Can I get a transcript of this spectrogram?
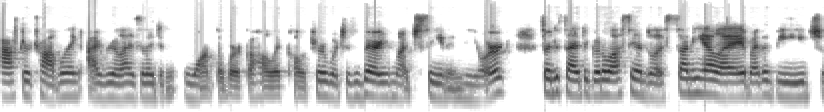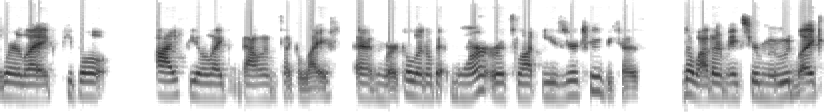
after traveling, I realized that I didn't want the workaholic culture, which is very much seen in New York. So I decided to go to Los Angeles, sunny LA by the beach, where like people, I feel like balance like life and work a little bit more, or it's a lot easier to because the weather makes your mood like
